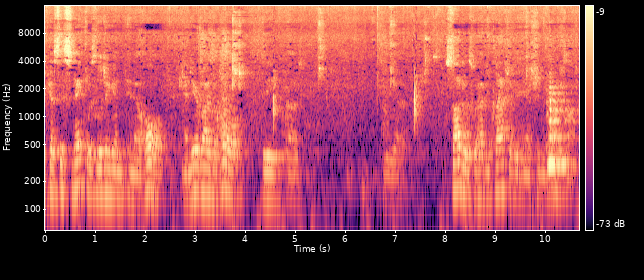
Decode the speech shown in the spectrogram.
Because this snake was living in, in a hole, and nearby the hole, the, uh, the uh, sadhus were having class every day on Srimad Bhagavatam.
